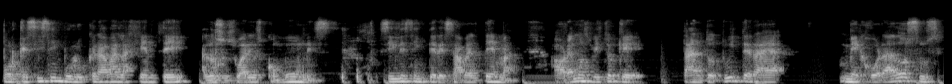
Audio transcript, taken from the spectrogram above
porque sí se involucraba a la gente, a los usuarios comunes, sí les interesaba el tema. Ahora hemos visto que tanto Twitter ha mejorado sus,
